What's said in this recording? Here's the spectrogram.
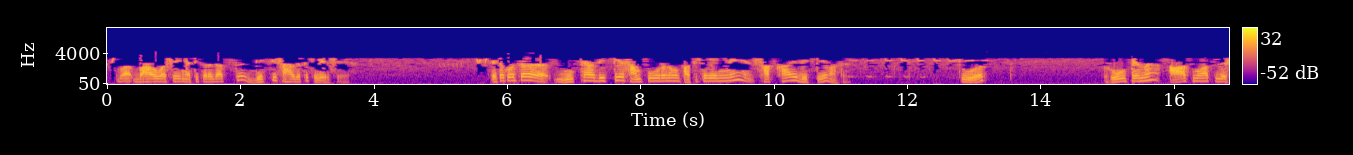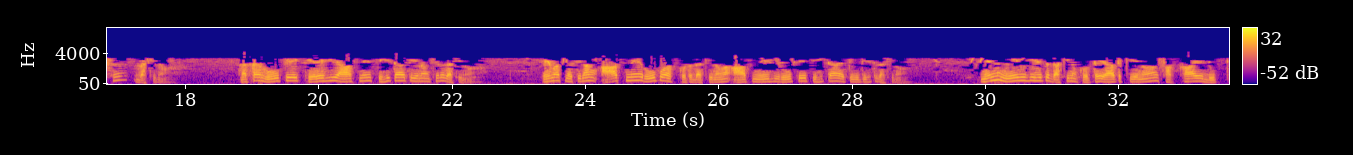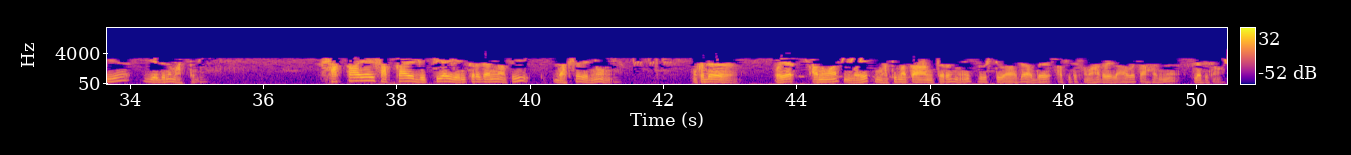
භාව වශයෙන් ඇති කරගත්ත දික්ටි සහගත කෙලෙසය. එතකොට මිත්‍යා දිට්ඨිය සම්පූර්ණම පතිත වෙන්නේ සක්කාය දිට්ඨිය මත. තුව රූපෙම ආත්මවත් ලෙස දකිනවා. නැත්නම් රූපේ කෙරෙහි ආත්මේ පිහිටා තියෙනවා කියලා දකිනවා. එහෙමත් නැතිනම් ආත්මයේ රූපවත් කොට දකිනවා ආත්මයේහි රූපේ පිහිටා ඇති විදිහට දකිනවා. මෙන්න මේ විදිහට දකිනකොට එයාට කියනවා සක්කාය දිට්ඨිය යෙදෙන මට්ටම. සක්කායයි සක්කාය දිට්ඨියයි වෙන් කරගන්න අපි දක්ෂ වෙන්න ඕනේ. මොකද ඔය අනුවත් මේක මති මතාන්තර මේ දෘෂ්ටිවාද අද අපිට සමහර වෙලාවට අහන්න ලැබෙනවා.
